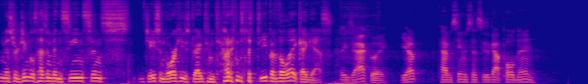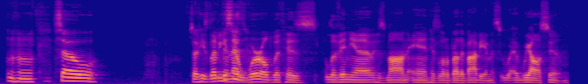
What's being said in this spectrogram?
Mr. Jingles hasn't been seen since Jason Voorhees dragged him down into the deep of the lake. I guess. Exactly. Yep. Haven't seen him since he got pulled in. Mm-hmm. So. So he's living in that is, world with his Lavinia, his mom, and his little brother Bobby. We all assume.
